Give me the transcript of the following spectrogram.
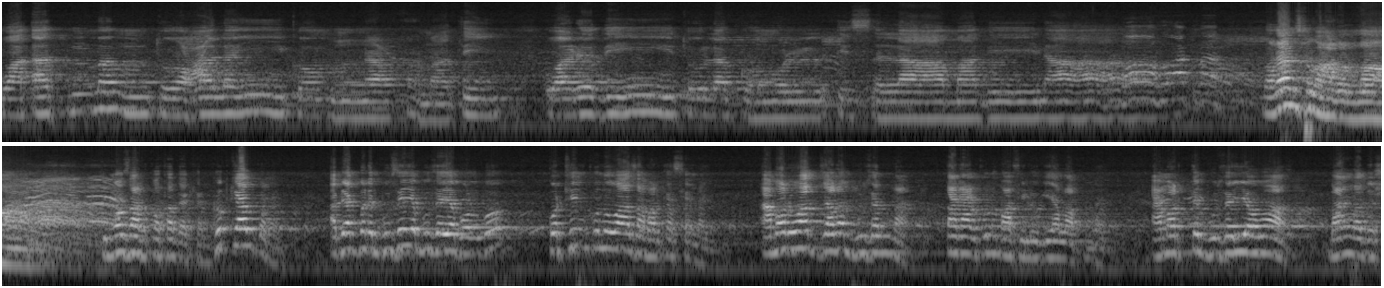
وأتممت عليكم نعمتي ورضيت لكم الإسلام دينا বলেন সুবহানাল্লাহ কি মজার কথা দেখেন খুব খেয়াল করেন আমি একবারে বুঝাইয়া বুঝাইয়া বলবো কঠিন কোনো ওয়াজ আমার কাছে নাই আমার ওয়াজ যারা বুঝেন না তার আর কোনো মাফি লগিয়া লাভ নাই আমার তে বুঝাইয়া ওয়াজ বাংলাদেশ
